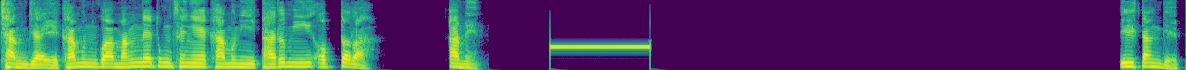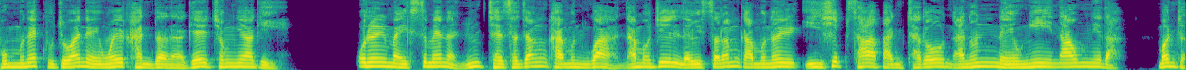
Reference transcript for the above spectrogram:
장자의 가문과 막내 동생의 가문이 다름이 없더라. 아멘. 1단계 본문의 구조와 내용을 간단하게 정리하기. 오늘 말씀에는 제사장 가문과 나머지 레위 사람 가문을 24반차로 나눈 내용이 나옵니다. 먼저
